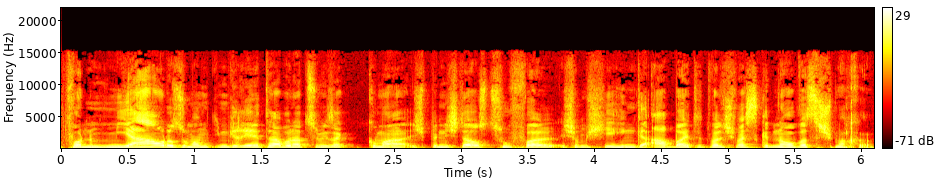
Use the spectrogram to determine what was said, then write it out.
vor einem Jahr oder so mal mit ihm geredet habe und er hat zu mir gesagt, guck mal, ich bin nicht da aus Zufall, ich habe mich hier hingearbeitet, weil ich weiß genau, was ich mache.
